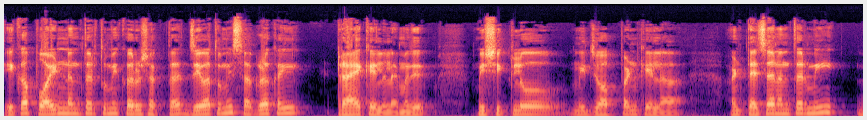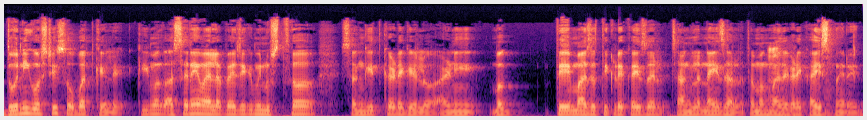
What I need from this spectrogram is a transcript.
एका पॉइंट नंतर तुम्ही करू शकता जेव्हा तुम्ही सगळं काही ट्राय केलेलं आहे. म्हणजे मी शिकलो मी जॉब पण केला. आणि त्याच्यानंतर मी दोन्ही गोष्टी सोबत केले की मग असं नाही व्हायला पाहिजे की मी नुसतं संगीतकडे गेलो आणि मग ते माझं तिकडे काही जर चांगलं नाही झालं तर मग माझ्याकडे काहीच नाही राहील.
